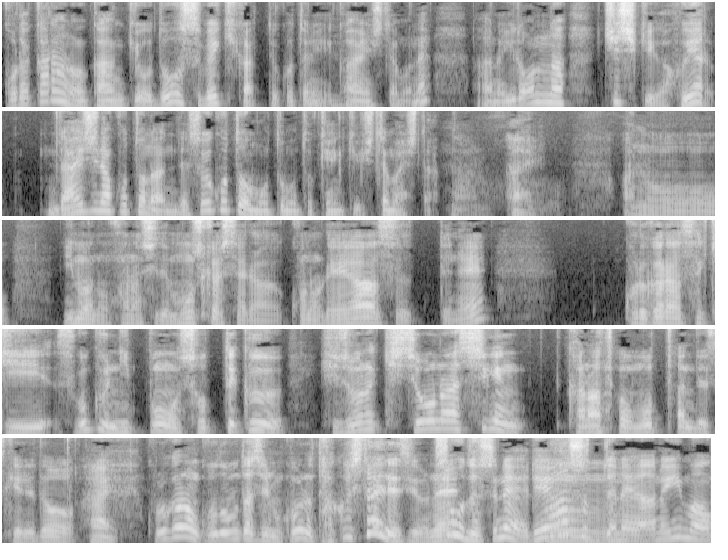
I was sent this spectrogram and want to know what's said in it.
これからの環境をどうすべきかっていうことに関してもね、うん、あのいろんな知識が増える。大事なことなんで、うん、そういうことをもともと研究してました。なるほど、はい、あのー、今の話でもしかしたらこのレアアースってねこれから先すごく日本を背負ってく非常に貴重な資源かなと思ったんですけれど、はい、これからの子どもたちにもこういうの託したいですよね。そうですね。レアアースってね、うん、あの今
